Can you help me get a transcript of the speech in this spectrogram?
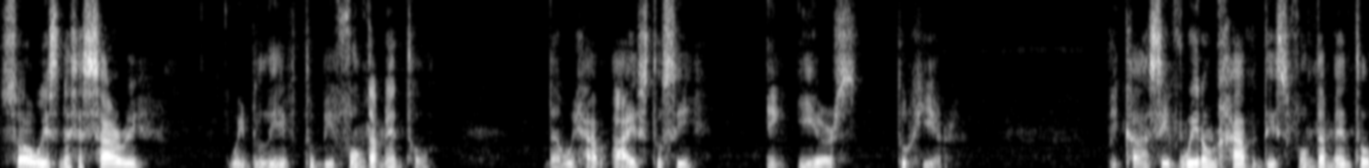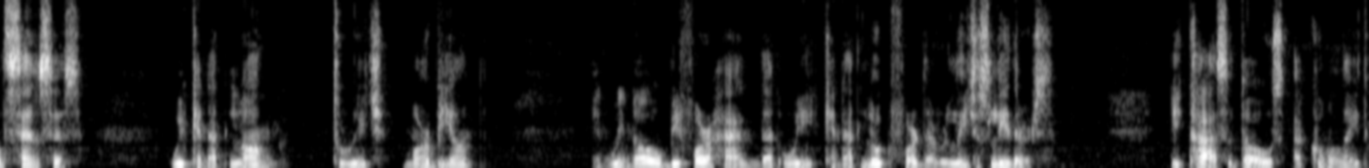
So it's necessary, we believe to be fundamental, that we have eyes to see and ears to hear. Because if we don't have these fundamental senses, we cannot long to reach more beyond. And we know beforehand that we cannot look for the religious leaders because those accumulate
